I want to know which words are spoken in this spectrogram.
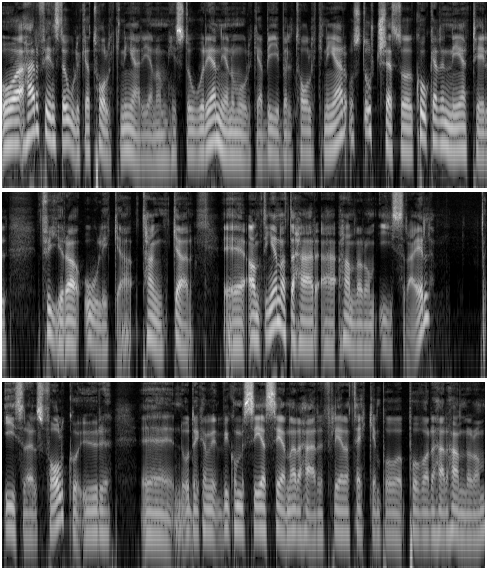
Och här finns det olika tolkningar genom historien, genom olika bibeltolkningar och stort sett så kokar det ner till fyra olika tankar. Eh, antingen att det här är, handlar om Israel, Israels folk och ur eh, och det kan vi, vi kommer se senare här flera tecken på, på vad det här handlar om.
